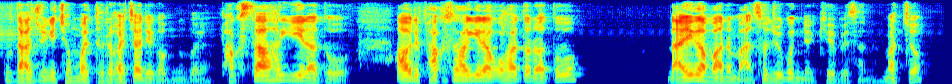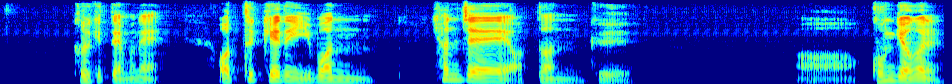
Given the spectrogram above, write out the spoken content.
그럼 나중에 정말 들어갈 자리가 없는 거예요. 박사학위라도 아무리 박사학위라고 하더라도 나이가 많으면 안 써주거든요. 기업에서는. 맞죠? 그렇기 때문에 어떻게든 이번 현재의 어떤 그 어, 공경을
